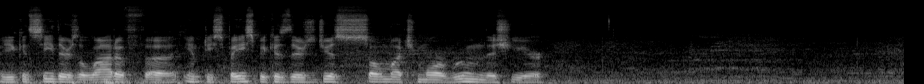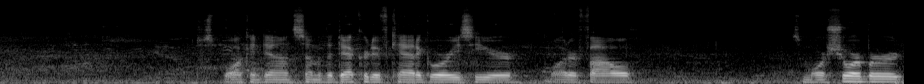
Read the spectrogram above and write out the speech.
You can see there's a lot of uh, empty space because there's just so much more room this year. Just walking down some of the decorative categories here. Waterfowl, some more shorebird.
